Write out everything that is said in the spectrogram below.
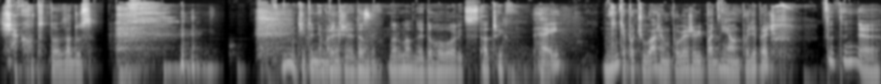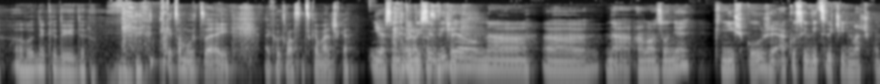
Však ho toto zadus. Či to nemôžeš? Pekne do, normálne dohovoriť stačí. Hej. Hm? Ťa počúva, že mu povie, že vypadne a on pôjde preč? To, to nie, ale niekedy ide. Keď sa mu chce aj ako klasická mačka. Ja som kedy si videl na, na Amazone knižku, že ako si vycvičiť mačku.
